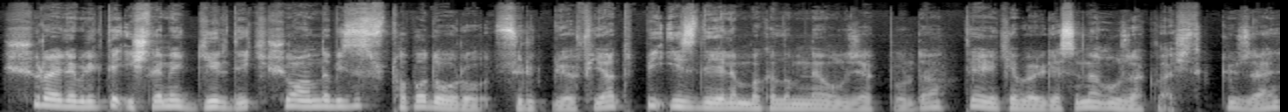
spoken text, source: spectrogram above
Şurayla birlikte işleme girdik. Şu anda bizi stopa doğru sürüklüyor fiyat. Bir izleyelim bakalım ne olacak burada. Tehlike bölgesinden uzaklaştık. Güzel.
